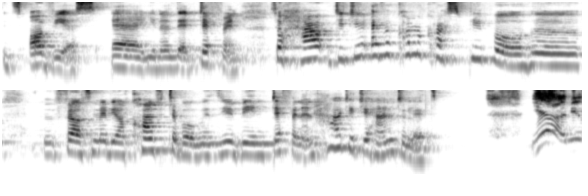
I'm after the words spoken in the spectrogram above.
it's obvious, uh, you know, they're different. So how, did you ever come across people who felt maybe uncomfortable with you being different and how did you handle it? Yeah, I mean,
